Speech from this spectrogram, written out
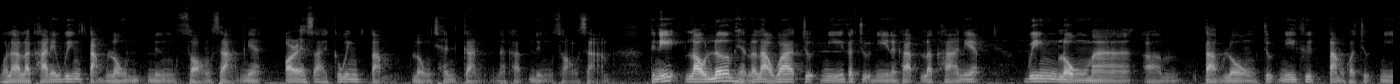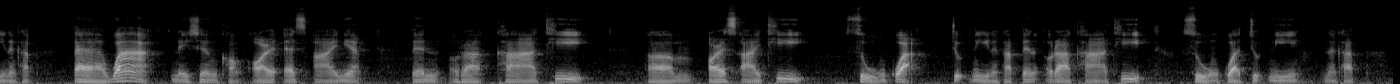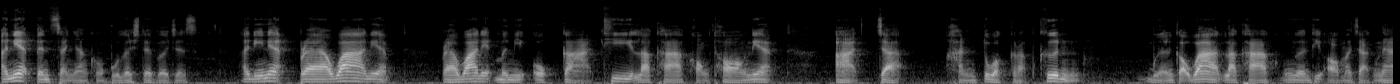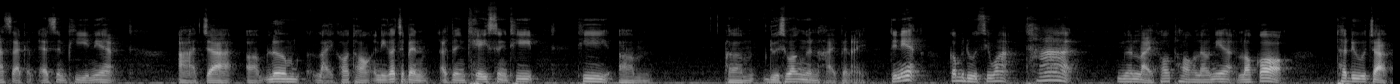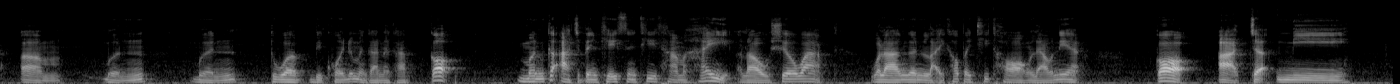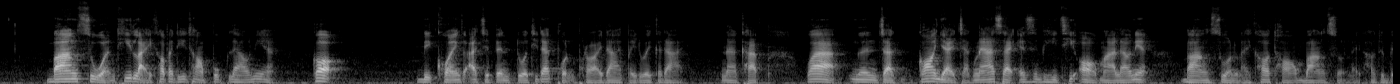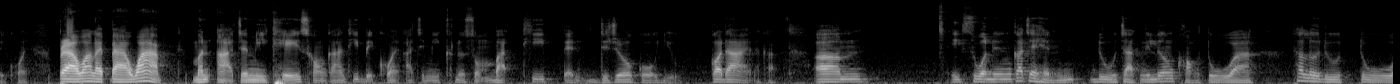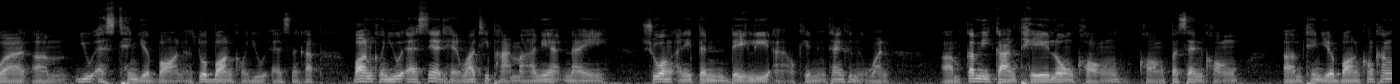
เวลาราคาเนี่ยวิ่งต่ำลง 1 2 3เนี่ย RSI ก็วิ่งต่ำลงเช่นกันนะครับ1 2 3 ทีนี้เราเริ่มเห็นแล้วล่ะว่าจุดนี้กับจุดนี้นะครับราคาเนี่ยวิ่งลงมาต่ำลงจุดนี้คือต่ำกว่าจุดนี้นะครับ แต่ว่าในเชิงของ RSI เนี่ยเป็นราคาที่ RSI ที่สูงกว่า จุดนี้นะครับ เป็นราคาที่สูงกว่าจุดนี้นะครับ อันเนี้ยเป็นสัญญาณของ bullish divergence อันนี้เนี่ยแปลว่าเนี่ยแปลว่าเนี่ยมันมีโอกาสที่ราคาของทองเนี่ยอาจจะหันตัวกลับขึ้น เหมือนกับว่าราคาเงินที่ออกมาจาก NASDAQ กับ S&P เนี่ยอาจจะเเริ่มไหลเข้าทอง อันนี้ก็จะเป็นอาจเป็นเคสหนึ่งที่ที่ดูซิว่าเงินหายไปไหน ทีนี้ก็มาดูซิว่าถ้า เงินไหลเข้าทองแล้วเนี่ยเราก็ถ้าดูจากเหมือนเหมือนตัว Bitcoin ด้วยเหมือนกันนะครับ ก็มันก็อาจจะเป็นเคสหนึ่งที่ทำให้เราเชื่อว่าเวลาเงินไหลเข้าไปที่ทองแล้วเนี่ย ก็อาจจะมีบางส่วนที่ไหลเข้าไปที่ทองปุ๊บแล้วเนี่ย ก็ Bitcoin ก็อาจจะเป็นตัวที่ได้ผลพลอยได้ไปด้วยก็ได้นะครับ ว่าเงินจากก้อนใหญ่จาก NASDAQ S&P ที่ออกมาแล้วเนี่ย บางส่วนไหลเข้าทอง บางส่วนไหลเข้าที่ Bitcoin แปลว่าอะไรแปลว่ามันอาจจะมีเคสของการที่ Bitcoin อาจจะมีคุณสมบัติที่เป็น Digital Gold อยู่ก็ได้นะครับออีกส่วนหนึ่งก็จะเห็นดูจากในเรื่องของตัว ถ้าเราดูตัว US 10 year bond นะตัวบอลของ US นะครับบอลของ US เนี่ยจะเห็นว่าที่ผ่านมาเนี่ยในช่วงอันนี้เป็น daily อ่าโอเคหนึ่งแท่งคือ 1 วัน ก็มีการเทลงของของเปอร์เซ็นต์ของอืม 10 year bond ค่อนข้าง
